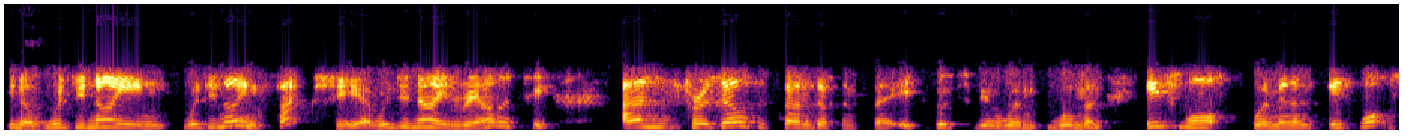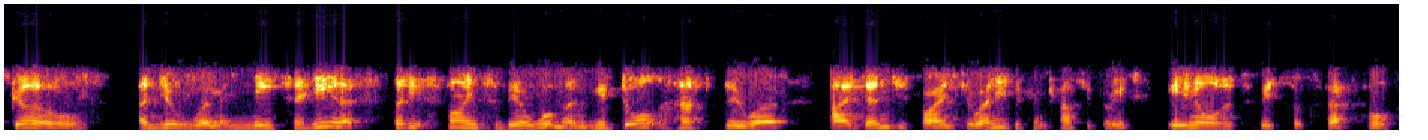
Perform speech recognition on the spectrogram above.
You know, hmm. we're denying we're denying facts here. We're denying reality. And for Adele to stand up and say it's good to be a woman is what women and is what girls and young women need to hear. That it's fine to be a woman. You don't have to uh, identify into any different category in order to be successful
